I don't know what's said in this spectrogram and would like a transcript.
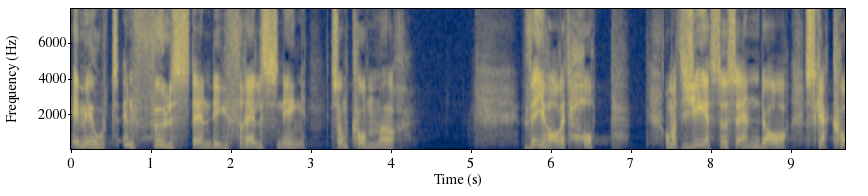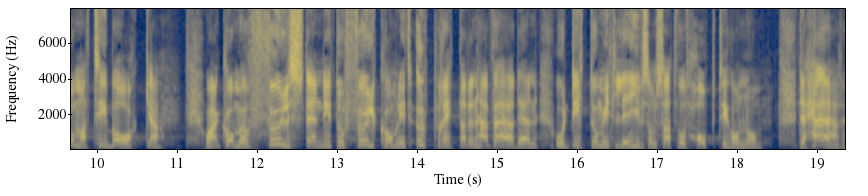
emot en fullständig frälsning som kommer. Vi har ett hopp om att Jesus en dag ska komma tillbaka och han kommer fullständigt och fullkomligt upprätta den här världen och ditt och mitt liv som satt vårt hopp till honom. Det här,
